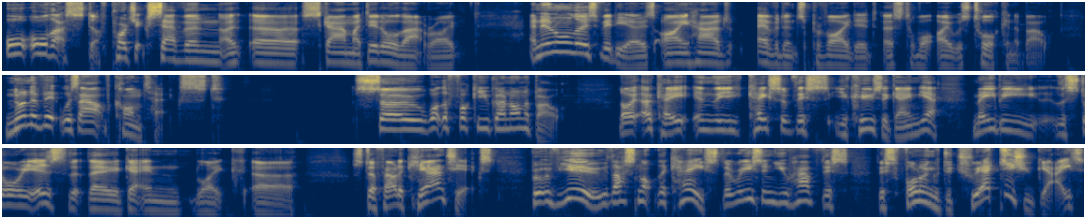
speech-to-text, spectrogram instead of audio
all all that stuff. Project Seven uh, uh, scam, I did all that right. And in all those videos, I had evidence provided as to what I was talking about. None of it was out of context. So what the fuck are you going on about? Like, okay, in the case of this Yakuza game, yeah, maybe the story is that they're getting like uh, stuff out of context, but with you, that's not the case. The reason you have this this following of detractors, you guys,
